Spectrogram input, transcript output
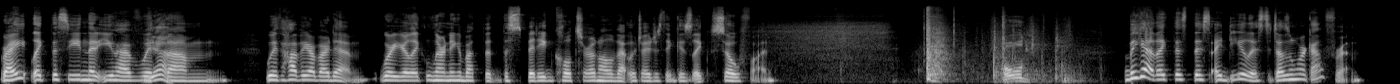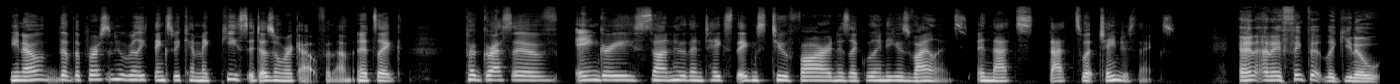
Right? Like the scene that you have with Yeah. um with Javier Bardem, where you're like learning about the the spitting culture and all of that, which I just think is like so fun. Hold. But yeah, like this this idealist, it doesn't work out for him. You know, the the person who really thinks we can make peace, it doesn't work out for them. And it's like progressive, angry son who then takes things too far and is like willing to use violence. And that's that's what changes things. And and I think that like you know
